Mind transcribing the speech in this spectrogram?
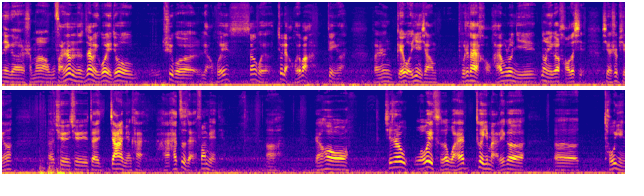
那个什么，反正在美国也就去过两回、三回，就两回吧。电影院，反正给我印象不是太好，还不如你弄一个好的显显示屏，呃，去去在家里面看，还还自在方便一点啊。然后，其实我为此我还特意买了一个呃投影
